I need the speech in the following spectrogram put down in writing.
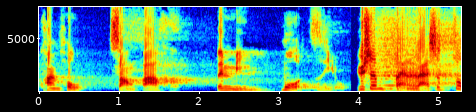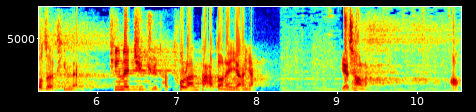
宽厚，赏罚分明莫自由。余生本来是坐着听的，听了几句，他突然打断了杨洋：“别唱了。”好，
